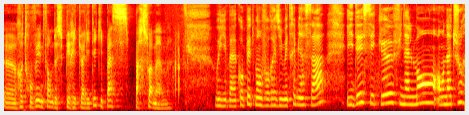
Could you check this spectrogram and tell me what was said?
euh, retrouver une forme de spiritualité qui passe par soi-même. Oui, ben complètement, vous résumez très bien ça. L'idée, c'est que finalement, on a toujours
